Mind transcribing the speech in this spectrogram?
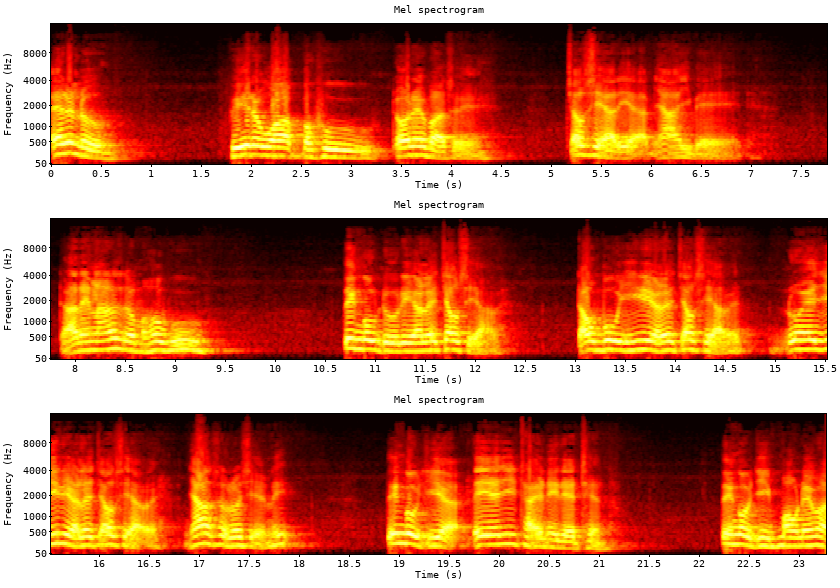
အဲ့ဒါလို့ဘေရဝဘဟုတော်တဲ့ပါဆိုရင်ကြောက်เสียရတွေအများကြီးပဲဒါရင်လားဆိုမဟုတ်ဘူးသင်္ကုတ်တူတွေကလည်းကြောက်เสียပဲတောင်ပူကြီးတွေကလည်းကြောက်เสียပဲလွယ်ကြီးတွေကလည်းကြောက်เสียပဲညဆိုလို့ရှိရင်လေသင်္ကုတ်ကြီးကတရေကြီးထိုင်နေတဲ့ထင် သင်္ကုတ်ကြီးမှောင်ထဲမှာ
